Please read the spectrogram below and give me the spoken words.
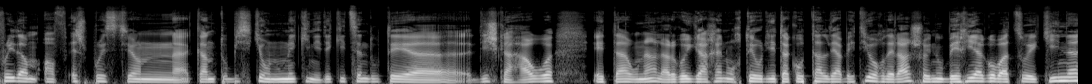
Freedom of Expression uh, kantu bizikion unekin idekitzen dute uh, diska hau, eta una largoi garen urte horietako taldea beti hor dela, soinu berriago batzuekin,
